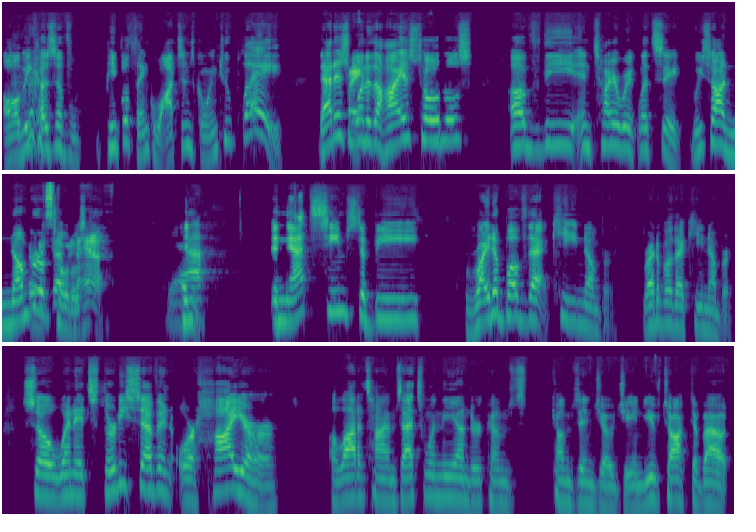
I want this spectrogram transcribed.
all because of people think Watson's going to play. That is right. one of the highest totals of the entire week. Let's see. We saw a number of totals. Yeah. And, and that seems to be right above that key number, right above that key number. So when it's 37 or higher, a lot of times that's when the under comes comes in, Joji. And you've talked about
